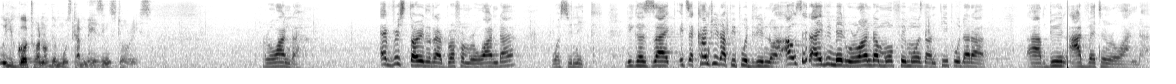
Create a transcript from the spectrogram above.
you got one of the most amazing stories? Rwanda. Every story that I brought from Rwanda was unique because like it's a country that people didn't know. I would say that I even made Rwanda more famous than people that are um, doing advert in Rwanda.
